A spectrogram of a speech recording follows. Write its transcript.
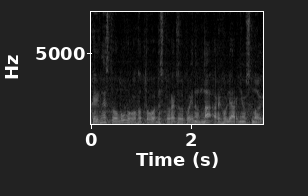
Керівництво Лувру готове до співпраці з Україною на регулярній основі.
